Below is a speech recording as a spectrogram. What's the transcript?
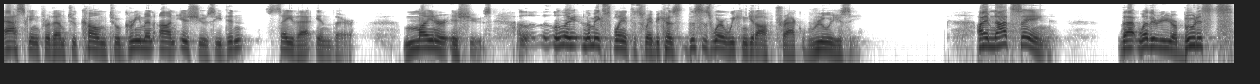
asking for them to come to agreement on issues. He didn't say that in there. Minor issues. Uh, let me, explain it this way because this is where we can get off track real easy. I am not saying that whether you're Buddhists,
